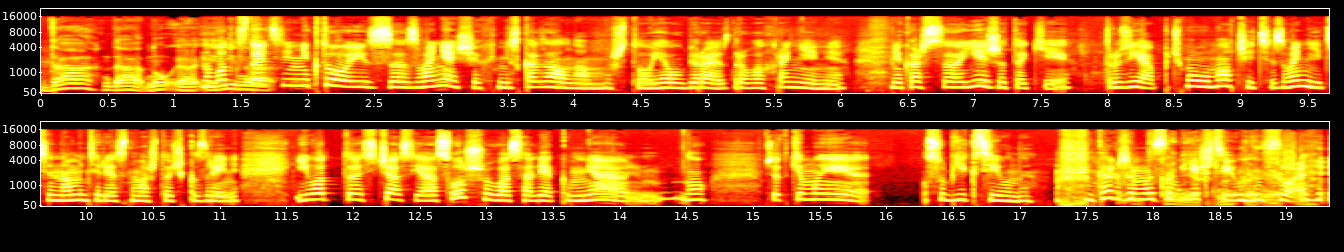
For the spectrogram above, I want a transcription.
Да, да. Ну, э, Но Ирина... вот, кстати, никто из звонящих не сказал нам, что я убираю здравоохранение. Мне кажется, есть же такие. Друзья, почему вы молчите? Звоните, нам интересна ваша точка зрения. И вот э, сейчас я слушаю вас, Олег, у меня, ну, все-таки мы субъективны. Как же мы субъективны конечно. с вами?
